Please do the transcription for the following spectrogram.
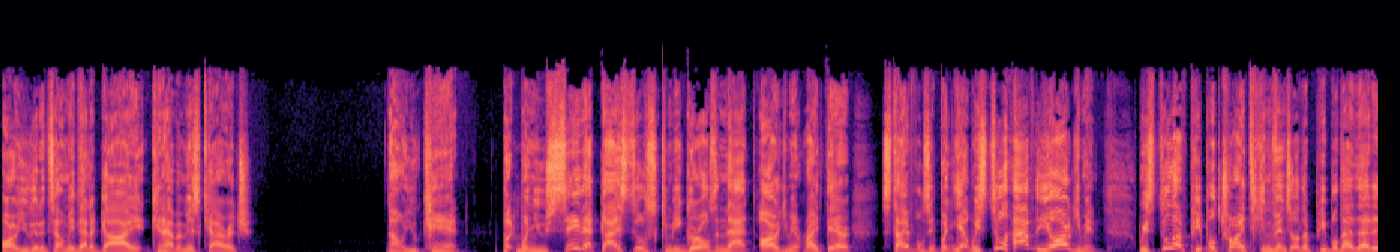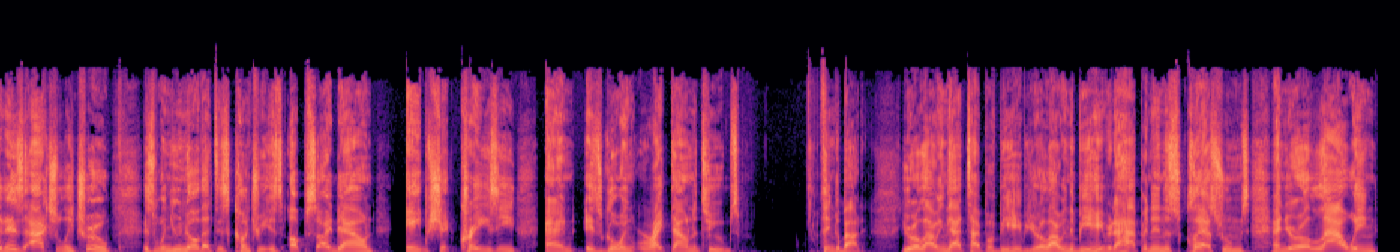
are you going to tell me that a guy can have a miscarriage? No, you can't. But when you say that guys still can be girls, and that argument right there stifles it, but yet we still have the argument. We still have people trying to convince other people that, that it is actually true, is when you know that this country is upside down, ape shit crazy, and is going right down the tubes. Think about it. You're allowing that type of behavior. You're allowing the behavior to happen in the classrooms, and you're allowing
